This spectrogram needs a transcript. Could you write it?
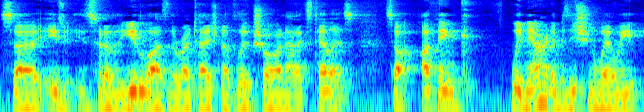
So he's, he's sort of utilised the rotation of Luke Shaw and Alex Telles so I think we're now in a position where we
